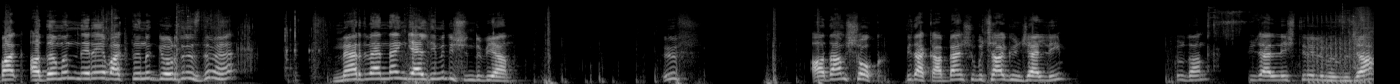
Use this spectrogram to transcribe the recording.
bak adamın nereye baktığını gördünüz değil mi? Merdivenden geldiğimi düşündü bir an. Üf. Adam şok. Bir dakika ben şu bıçağı güncelleyeyim. Şuradan güzelleştirelim hızlıca.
